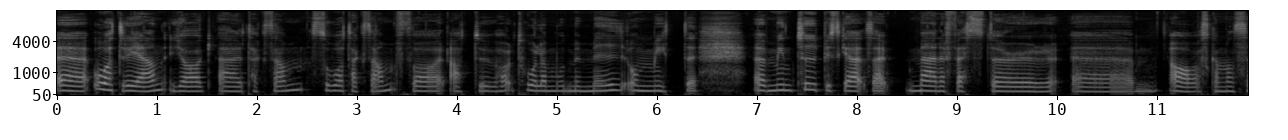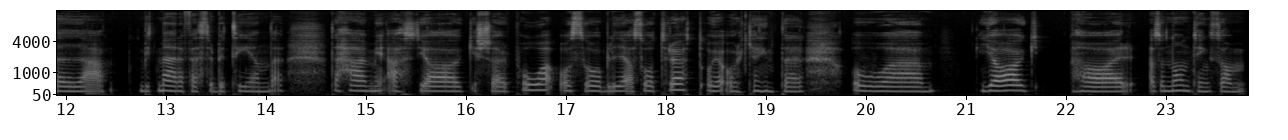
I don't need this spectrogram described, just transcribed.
Eh, återigen, jag är tacksam, så tacksam för att du har tålamod med mig och mitt, eh, min typiska så här, manifester, eh, ja vad ska man säga, mitt manifesterbeteende. Det här med att jag kör på och så blir jag så trött och jag orkar inte. Och eh, jag har, alltså någonting som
